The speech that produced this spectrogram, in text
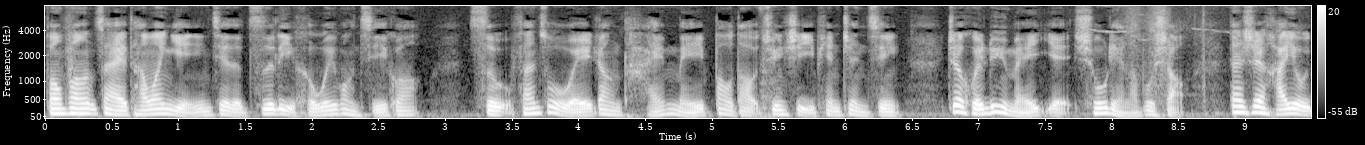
芳芳在台湾演艺界的资历和威望极高。此番作为让台媒报道均是一片震惊，这回绿媒也收敛了不少，但是还有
